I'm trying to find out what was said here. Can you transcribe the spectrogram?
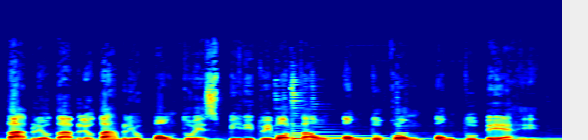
www.espirituimortal.com.br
